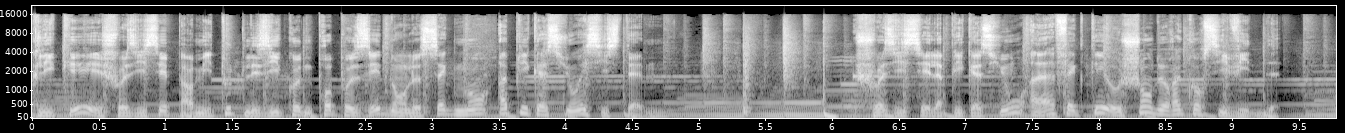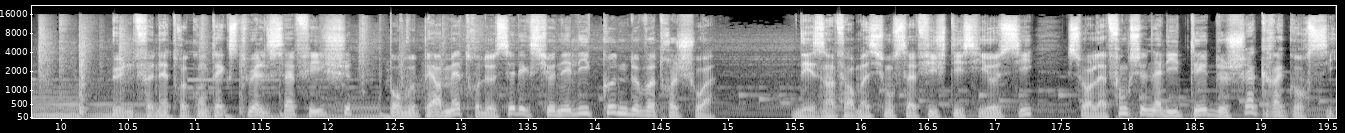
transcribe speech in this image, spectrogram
Cliquez et choisissez parmi toutes les icônes proposées dans le segment Applications et systèmes. Choisissez l'application à affecter au champ de raccourci vide. Une fenêtre contextuelle s'affiche pour vous permettre de sélectionner l'icône de votre choix. Des informations s'affichent ici aussi sur la fonctionnalité de chaque raccourci.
